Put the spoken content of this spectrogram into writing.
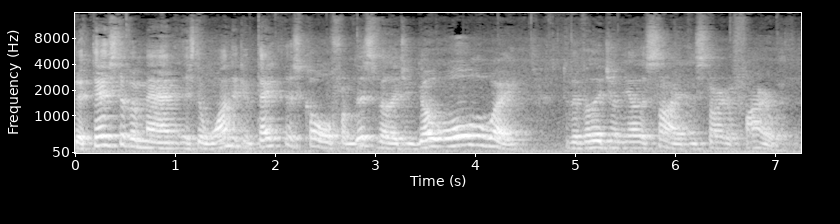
the test of a man is the one that can take this coal from this village and go all the way to the village on the other side and start a fire with it.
